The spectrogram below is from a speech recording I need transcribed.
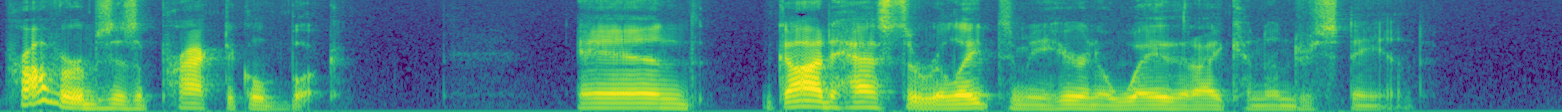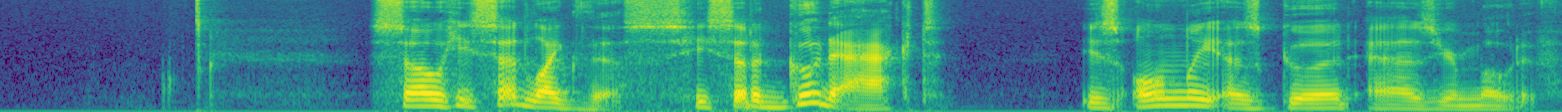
Proverbs is a practical book. And God has to relate to me here in a way that I can understand. So he said like this He said, A good act is only as good as your motive.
